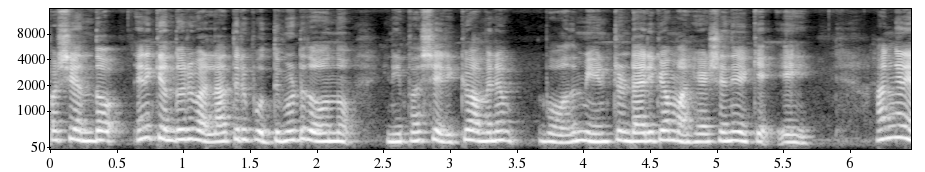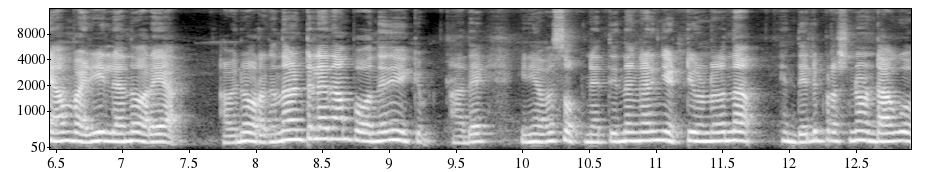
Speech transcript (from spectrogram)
പക്ഷെ എന്തോ എനിക്ക് എന്തോ ഒരു വല്ലാത്തൊരു ബുദ്ധിമുട്ട് തോന്നുന്നു. ഇനിയിപ്പോൾ ശരിക്കും അവനും ബോധം വീണിട്ടുണ്ടായിരിക്കും മഹേഷ് എന്ന് ചോദിക്കുക ഏയ് അങ്ങനെ അവൻ വഴിയില്ലെന്ന് പറയാം. അവൻ ഉറങ്ങുന്ന കണ്ടല്ലേ താൻ പോകുന്നതെന്ന് ചോദിക്കും. അതെ ഇനി അവൻ സ്വപ്നത്തിൽ നിന്ന് അങ്ങനെ ഞെട്ടി ഉണർന്ന എന്തെങ്കിലും പ്രശ്നം ഉണ്ടാകുമോ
